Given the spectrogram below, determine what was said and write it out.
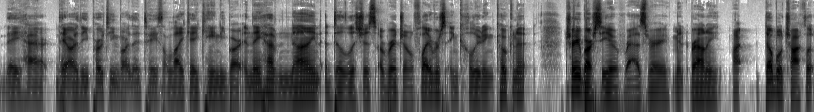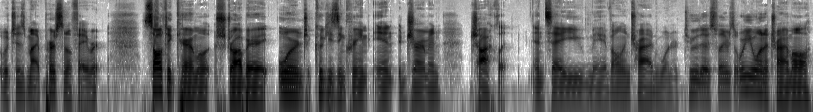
They have they are the protein bar that tastes like a candy bar, and they have nine delicious original flavors, including coconut, cherry barcia, raspberry, mint brownie, my double chocolate, which is my personal favorite, salted caramel, strawberry, orange, cookies and cream, and German chocolate and say you may have only tried one or two of those flavors or you want to try them all,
